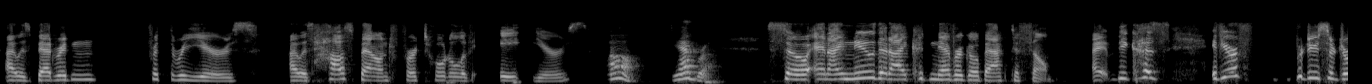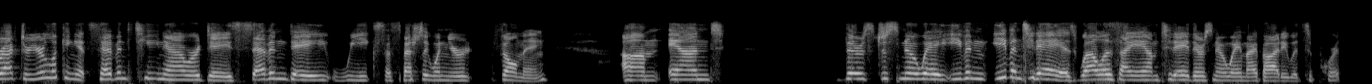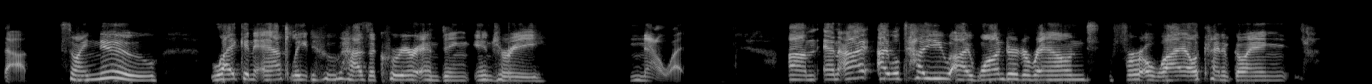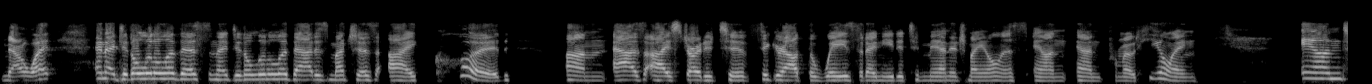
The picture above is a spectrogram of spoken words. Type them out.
I was bedridden for three years. I was housebound for a total of eight years. Oh, Deborah. So, and I knew that I could never go back to film. I, because if you're a producer director, you're looking at 17 hour days, seven day weeks, especially when you're filming. Um, and there's just no way, even even today, as well as I am today, there's no way my body would support that. So I mm-hmm. knew, like an athlete who has a career-ending injury, now what? Um, and I, I will tell you, I wandered around for a while, kind of going, now what? And I did a little of this and I did a little of that as much as I could um, as I started to figure out the ways that I needed to manage my illness and, and promote healing. And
